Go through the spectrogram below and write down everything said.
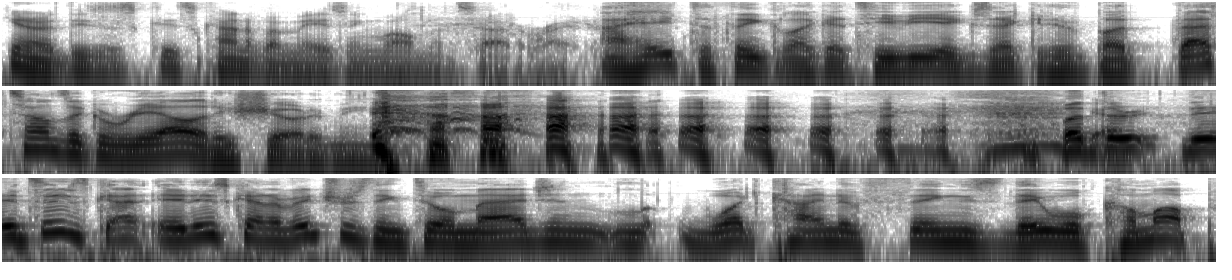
you know, these these kind of amazing moments out of writers. I hate to think like a TV executive, but that sounds like a reality show to me. but yeah. there, it is it is kind of interesting to imagine what kind of things they will come up,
